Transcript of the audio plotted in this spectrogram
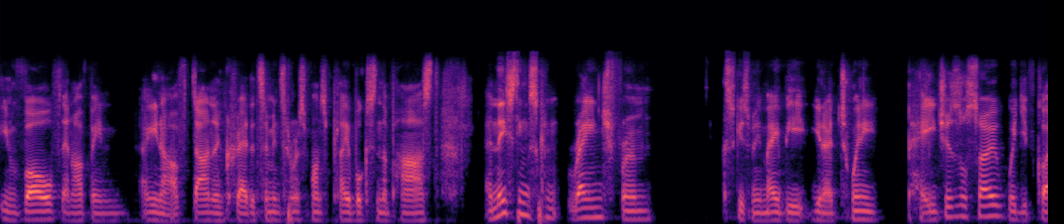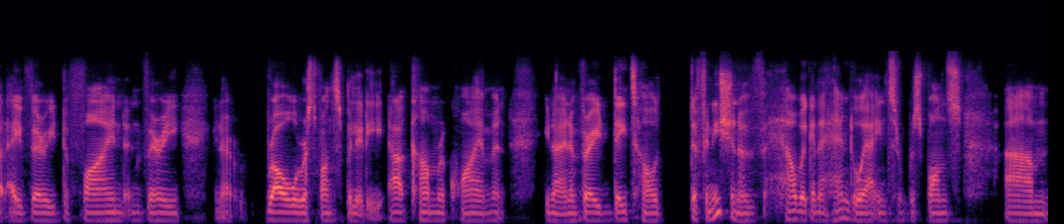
involved and I've been, you know, I've done and created some incident response playbooks in the past. And these things can range from, excuse me, maybe, you know, 20 pages or so, where you've got a very defined and very, you know, role, responsibility, outcome requirement, you know, and a very detailed definition of how we're going to handle our incident response um,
